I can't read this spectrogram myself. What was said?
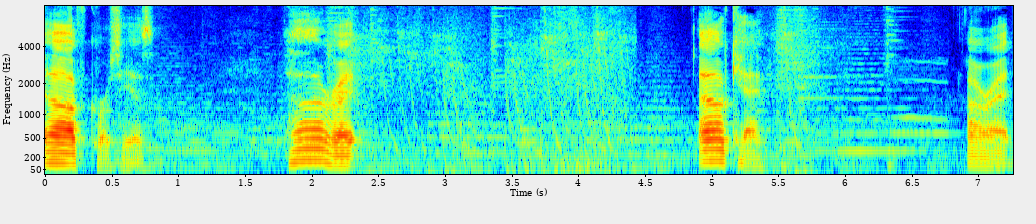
Uh, of course he is. Alright. Okay. Alright.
